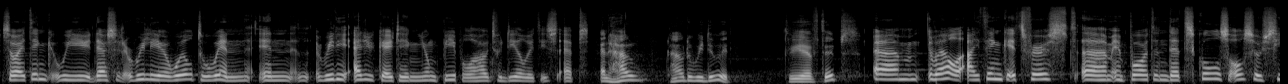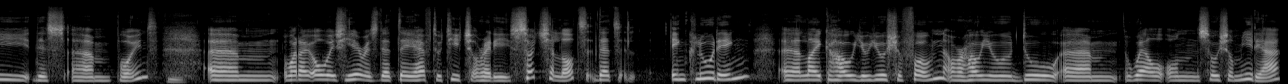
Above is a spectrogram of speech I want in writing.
So I think we there's really a will to win in really educating young people how to deal with these apps. And how how do we do it? Do you have tips? Um, well, I think it's first um, important that schools also see this um, point. Mm. what I always hear is that they have to teach already such a lot that including uh, like how you use your phone or how you do um, well on social media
